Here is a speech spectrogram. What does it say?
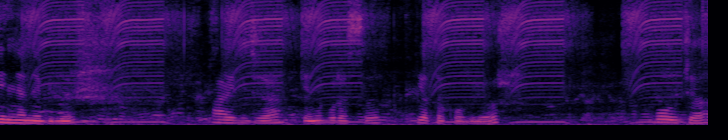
dinlenebilir. Ayrıca gene burası yatak oluyor. Bolca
